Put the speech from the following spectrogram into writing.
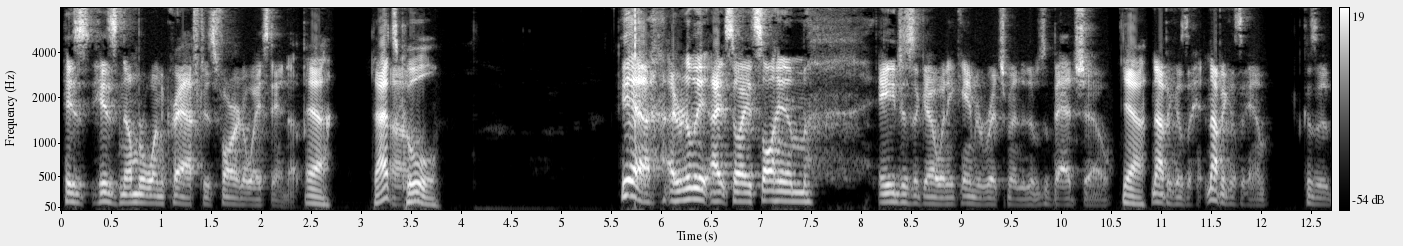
His his number one craft is far and away stand up. Yeah. That's Um, cool. Yeah, I really I so I saw him ages ago when he came to Richmond, and it was a bad show. Yeah. Not because of him, not because of him, because of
